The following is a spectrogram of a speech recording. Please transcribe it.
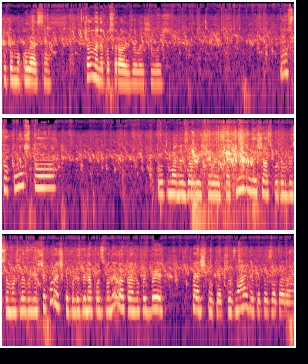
Купимо колеса. Що в мене по сараю залишилось? Пусто-пусто. Тут в мене залишилися півні. Зараз подивлюся, можливо, є ще курочки, бо людина подзвонила, каже, хоч би 5 штук, якщо знайдете, то заберемо.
